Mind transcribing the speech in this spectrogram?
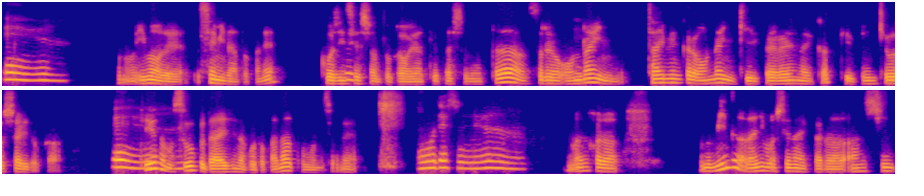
ええその今までセミナーとかね、個人セッションとかをやってた人だったら、それをオンラインに、対面からオンラインに切り替えられないかっていう勉強をしたりとか、ええっていうのもすごく大事なことかなと思うんですよね。そうですね。まあ、だから、みんなが何もしてないから安心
